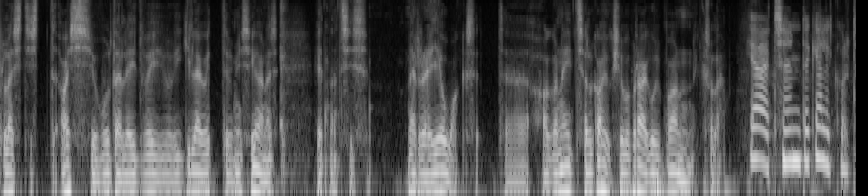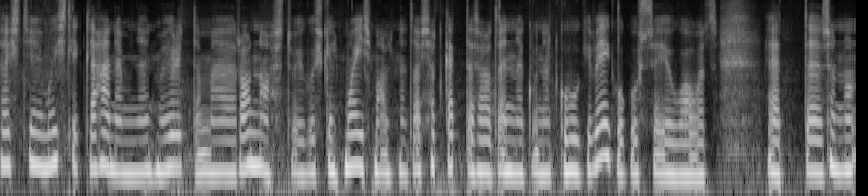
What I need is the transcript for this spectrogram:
plastist asju, pudeleid või, või kilekotte või mis iganes, et nad siis merre jõuaks, et aga neid seal kahjuks juba praegu juba on, eks ole. ja et see on tegelikult hästi mõistlik lähenemine, et me üritame rannast või kuskilt maismaalt need asjad kätte saada, enne kui nad kuhugi veekogusse jõuavad. et see on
